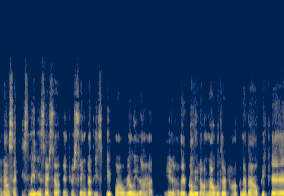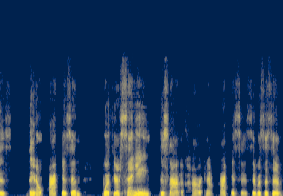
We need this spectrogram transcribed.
And I was like, these meetings are so interesting, but these people are really not, you know, they really don't know what they're talking about because they don't practice. And what they're saying does not occur in our practices. It was as if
